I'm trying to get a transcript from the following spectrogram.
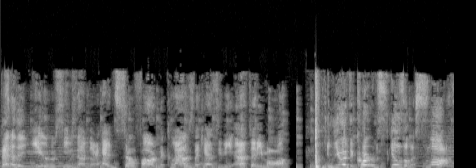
Better than you, who seems to have their heads so far in the clouds they can't see the earth anymore. And you have the courtroom skills of a sloth.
